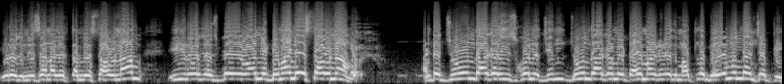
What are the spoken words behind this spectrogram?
ఈ రోజు నిరసన వ్యక్తం చేస్తా ఉన్నాం. ఈ రోజు ఎస్బీఐ వారిని డిమాండ్ చేస్తా ఉన్నాం. అంటే జూన్ దాకా తీసుకుని జూన్- జూన్ దాకా మీరు టైం అడిగేది మతలబ్ ఏముందని చెప్పి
